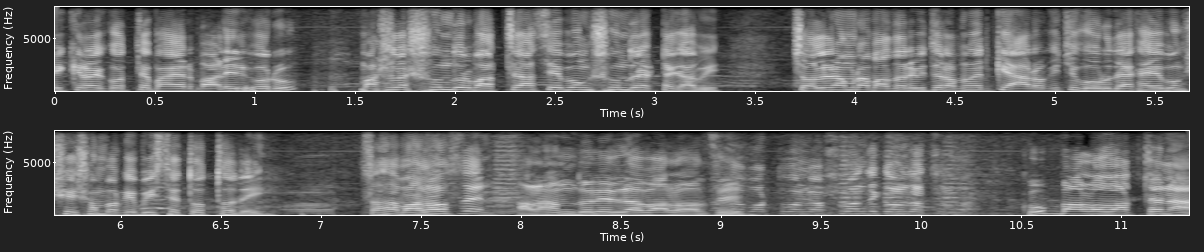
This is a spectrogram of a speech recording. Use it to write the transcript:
বিক্রয় করতে ভাইয়ের বাড়ির গরু। মাসাল্লাহ সুন্দর বাচ্চা আছে এবং সুন্দর একটা গাবি চলেন আমরা বাজারের ভিতরে আপনাদেরকে আরও কিছু গরু দেখাই এবং সেই সম্পর্কে বিস্তারিত তথ্য দেই। চাচা ভালো আছেন? আলহামদুলিল্লাহ ভালো আছি। বর্তমান ব্যবসা বাণিজ্য কেমন যাচ্ছে? খুব ভালো যাচ্ছে না।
